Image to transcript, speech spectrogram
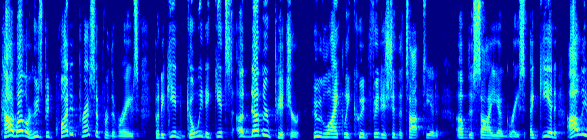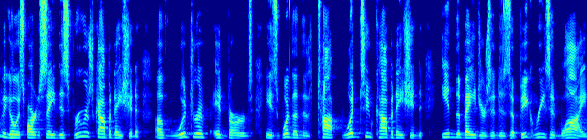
Kyle Muller, who's been quite impressive for the Braves, but again, going against another pitcher who likely could finish in the top 10 of the Cy Young race. Again, I'll even go as far to say this Brewers combination of Woodruff and Burnes is one of the top 1 2 combination in the majors and is a big reason why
